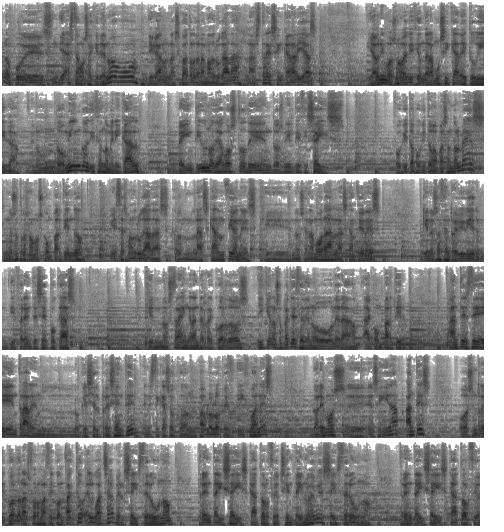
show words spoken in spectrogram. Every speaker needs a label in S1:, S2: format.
S1: Pues ya estamos aquí de nuevo, llegaron las 4 de la madrugada, las 3 en Canarias, y abrimos nueva edición de la música de tu vida, en un domingo, edición dominical, 21 de agosto de 2016. Poquito a poquito va pasando el mes y nosotros vamos compartiendo estas madrugadas con las canciones que nos enamoran, las canciones que nos hacen revivir diferentes épocas, que nos traen grandes recuerdos y que nos apetece de nuevo volver a, compartir. Antes de entrar en lo que es el presente, en este caso con Pablo López y Juanes, lo haremos eh, enseguida. Antes, os recuerdo las formas de contacto, el WhatsApp, el 601 36 14 89, 601 36 14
